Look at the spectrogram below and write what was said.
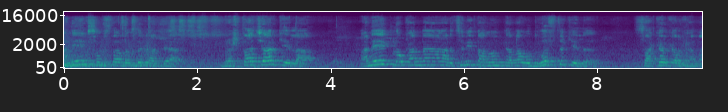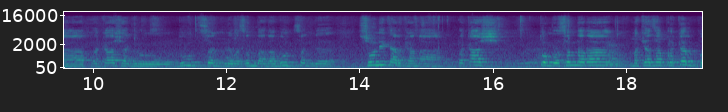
अनेक संस्था बंद काढल्या भ्रष्टाचार केला अनेक लोकांना अडचणीत आणून त्यांना उद्ध्वस्त केलं साखर कारखाना प्रकाश अग्रो दूध संघ वसंतदादा दूध संघ सोनी कारखाना प्रकाश तो वसंतदादा मक्याचा प्रकल्प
